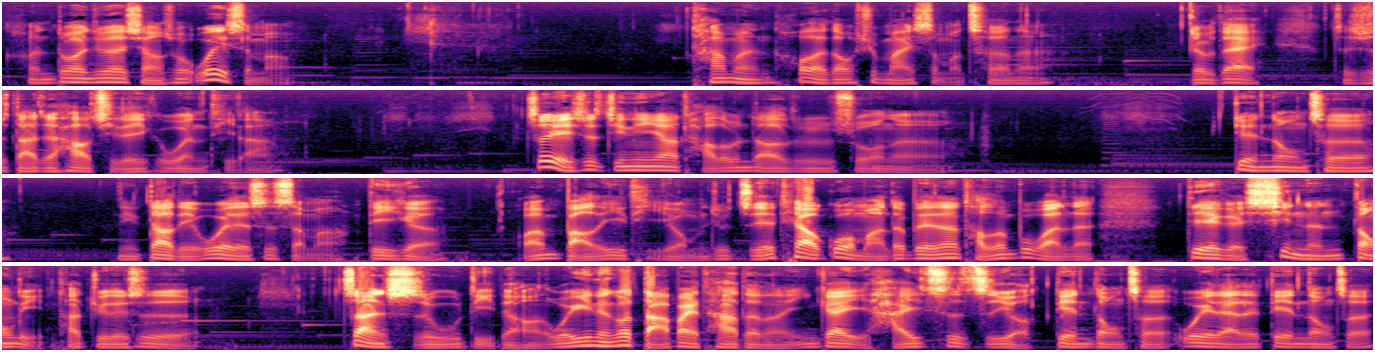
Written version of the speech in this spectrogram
很多人就在想说，为什么他们后来都去买什么车呢？对不对？这就是大家好奇的一个问题啦。这也是今天要讨论到，就是说呢，电动车你到底为的是什么？第一个环保的议题，我们就直接跳过嘛，对不对？那讨论不完的。第二个性能动力，它绝对是暂时无敌的啊！唯一能够打败它的呢，应该还是只有电动车。未来的电动车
